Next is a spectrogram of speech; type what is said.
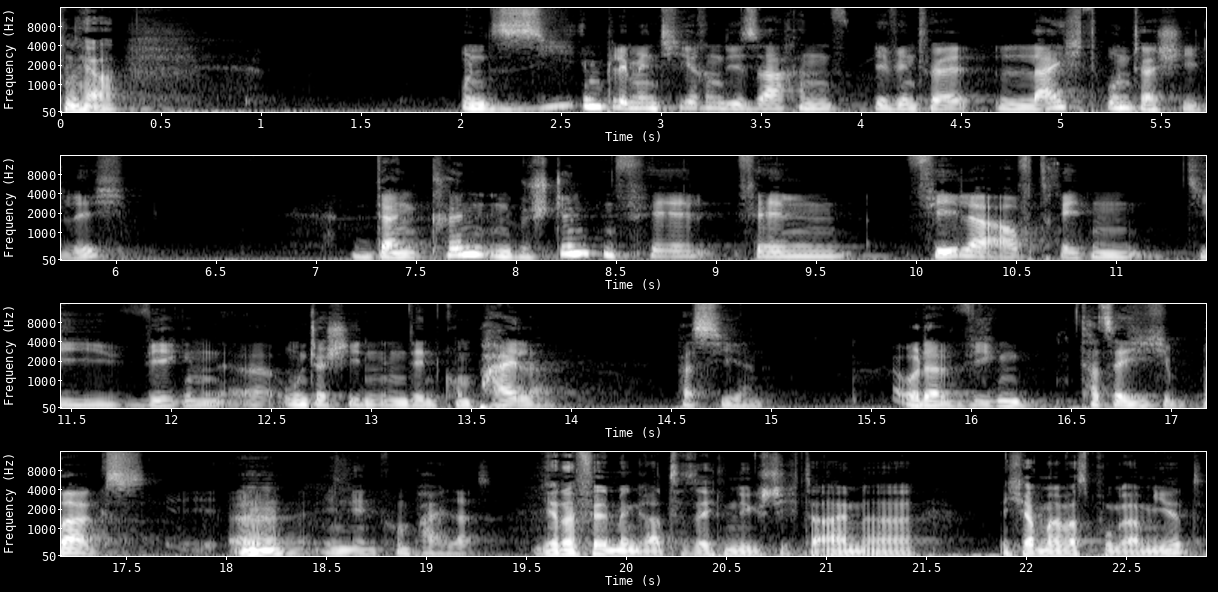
Ja. Und sie implementieren die Sachen eventuell leicht unterschiedlich. Dann können in bestimmten Fehl Fällen Fehler auftreten, die wegen äh, Unterschieden in den Compiler passieren. Oder wegen tatsächliche Bugs äh, mhm. in den Compilers. Ja, da fällt mir gerade tatsächlich eine Geschichte ein. Äh, ich habe mal was programmiert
